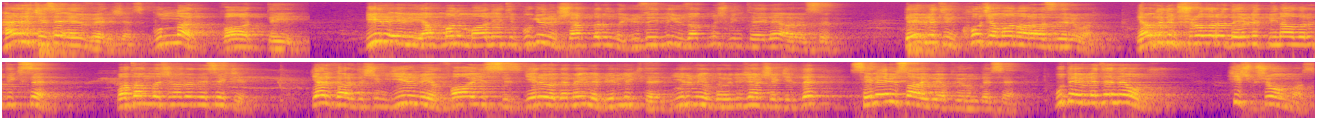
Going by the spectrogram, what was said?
Herkese ev vereceğiz. Bunlar vaat değil. Bir evi yapmanın maliyeti bugünün şartlarında 150-160 bin TL arası. Devletin kocaman arazileri var. Ya dedim şuralara devlet binaları dikse, vatandaşına da dese ki, gel kardeşim 20 yıl faizsiz geri ödemeyle birlikte 20 yılda ödeyeceğin şekilde seni ev sahibi yapıyorum dese, bu devlete ne olur? Hiçbir şey olmaz.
